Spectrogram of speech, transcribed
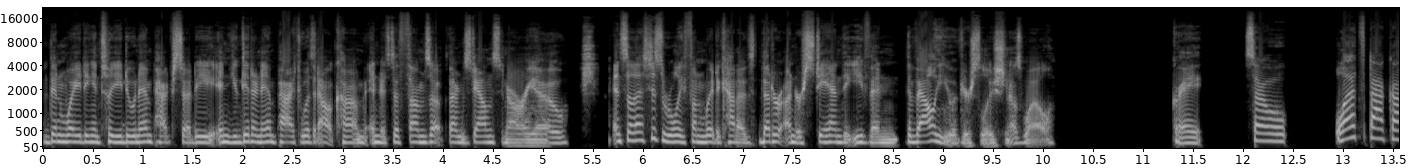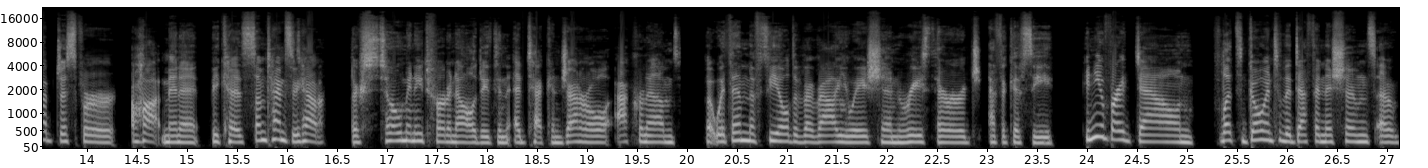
than waiting until you do an impact study and you get an impact with an outcome and it's a thumbs up, thumbs down scenario. And so that's just a really fun way to kind of better understand the even the value of your solution as well. Great. So let's back up just for a hot minute because sometimes we have there's so many terminologies in ed tech in general, acronyms, but within the field of evaluation, research, efficacy, can you break down? Let's go into the definitions of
